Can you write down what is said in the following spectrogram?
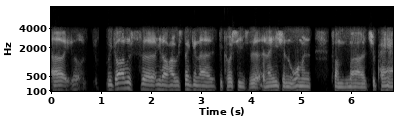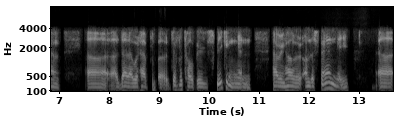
Uh, regardless, uh, you know, I was thinking uh, because she's uh, an Asian woman from uh, Japan, uh, that I would have uh, difficulty speaking and having her understand me. Uh,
